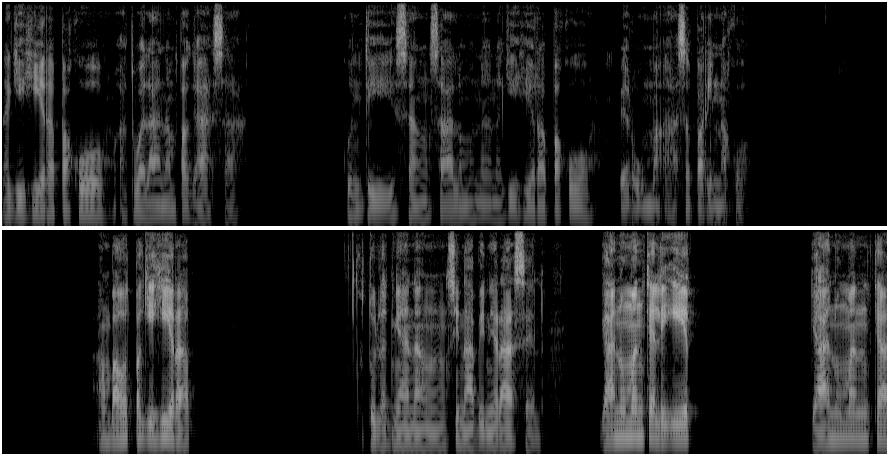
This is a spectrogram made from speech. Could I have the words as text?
naghihirap ako at wala ng pag-asa. Kundi isang salmo na naghihirap ako pero umaasa pa rin ako. Ang bawat paghihirap, tulad nga ng sinabi ni Russell, gaano man kaliit, gaano man ka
